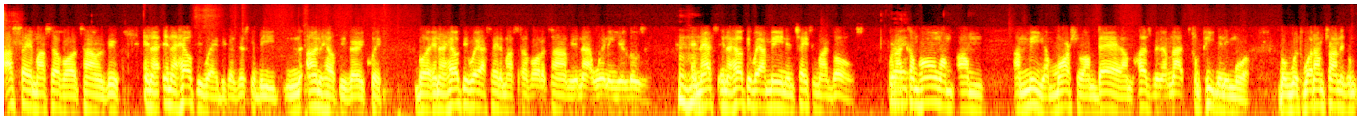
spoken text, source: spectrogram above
I say myself all the time in a in a healthy way because this could be unhealthy very quick. But in a healthy way, I say to myself all the time, "You're not winning, you're losing." Mm-hmm. And that's in a healthy way. I mean, in chasing my goals. When right. I come home, I'm I'm I'm me. I'm Marshall. I'm dad. I'm husband. I'm not competing anymore. But with what I'm trying to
